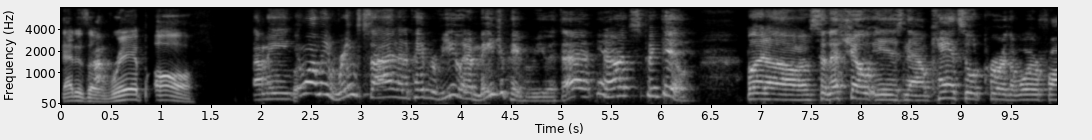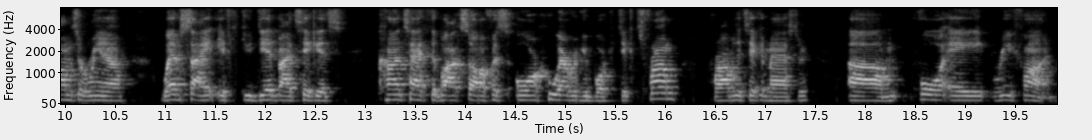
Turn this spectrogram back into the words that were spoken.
That is a rip off. I mean, well, I mean, ringside and a pay per view and a major pay per view at that. You know, it's a big deal. But uh, so that show is now canceled per the Royal Farms Arena website. If you did buy tickets, contact the box office or whoever you bought your tickets from, probably Ticketmaster, um, for a refund.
